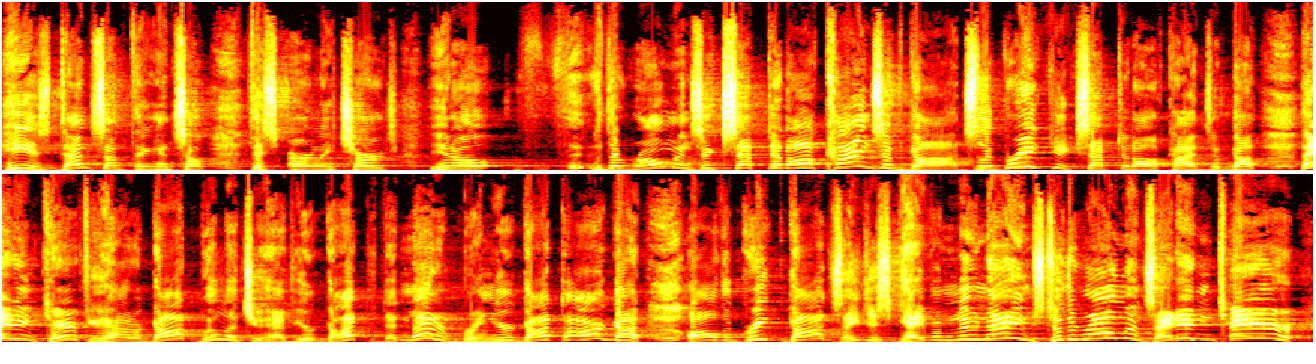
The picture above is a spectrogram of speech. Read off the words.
he has done something. And so this early church, you know, the Romans accepted all kinds of gods. The Greek accepted all kinds of gods. They didn't care if you had a God. We'll let you have your God. It doesn't matter. Bring your God to our God. All the Greek gods, they just gave them new names to the Romans. They didn't care.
